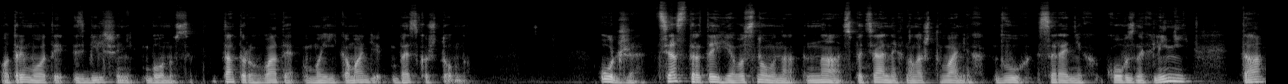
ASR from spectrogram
отримувати збільшені бонуси та торгувати в моїй команді безкоштовно. Отже, ця стратегія основана на спеціальних налаштуваннях двох середніх ковзних ліній та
